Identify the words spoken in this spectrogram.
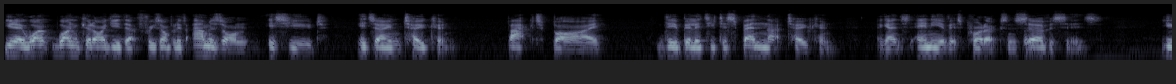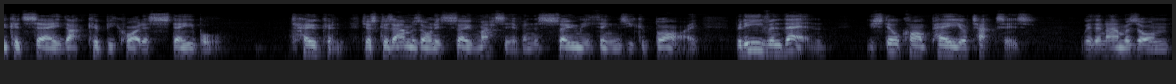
you know, one, one could argue that, for example, if Amazon issued its own token backed by the ability to spend that token against any of its products and services, you could say that could be quite a stable token just because Amazon is so massive and there's so many things you could buy. But even then, you still can't pay your taxes with an Amazon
